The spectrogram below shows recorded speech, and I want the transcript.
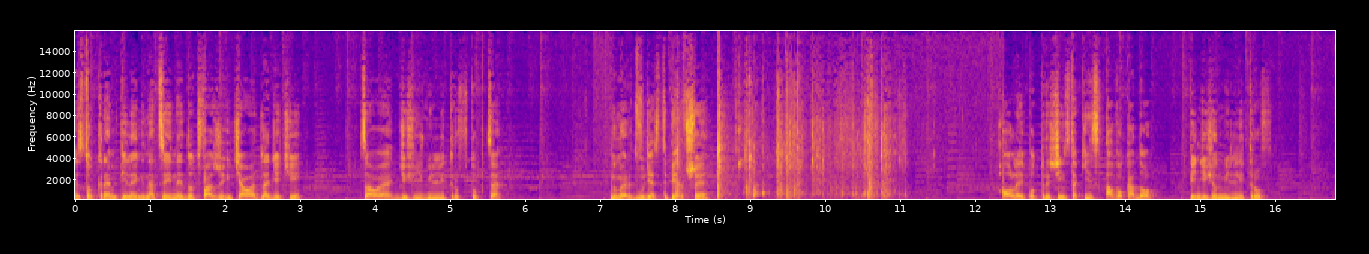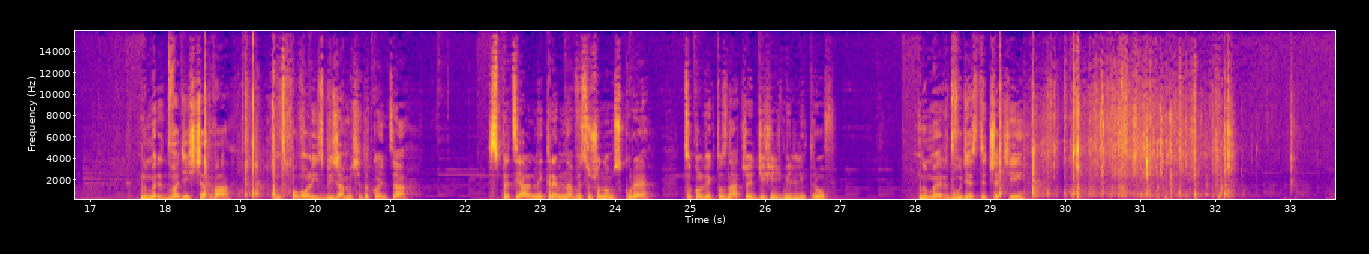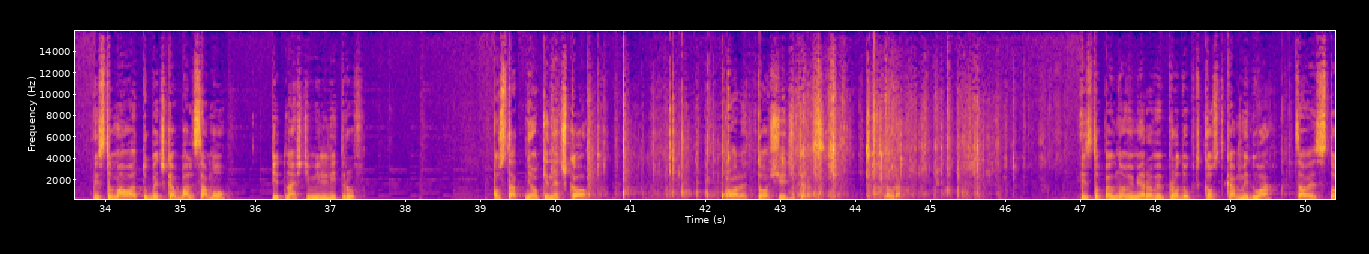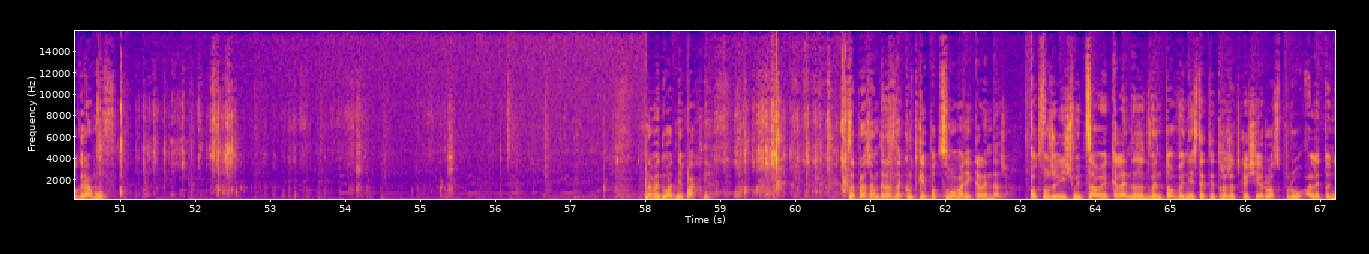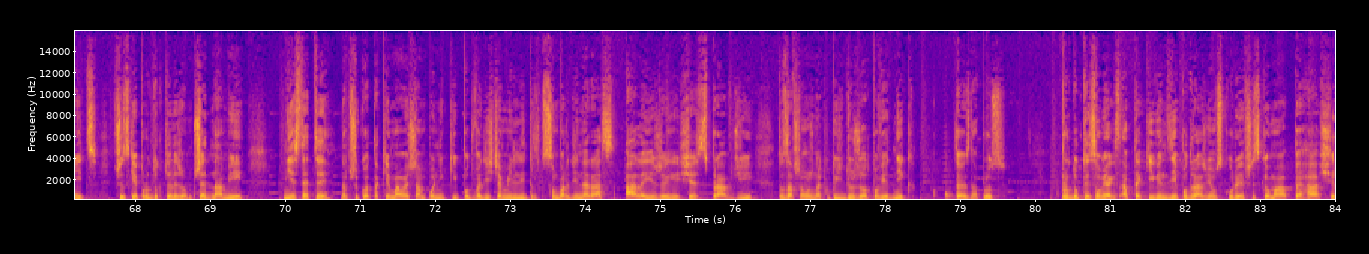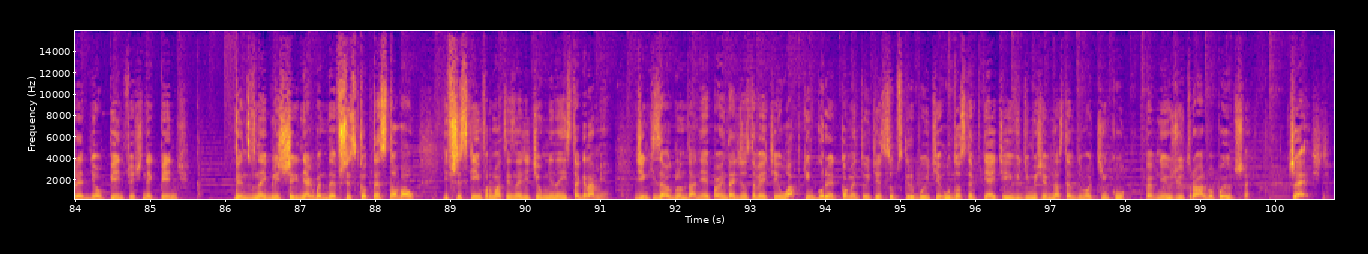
Jest to krem pielęgnacyjny do twarzy i ciała dla dzieci. Całe 10 ml w tubce. Numer 21. Olej pod prysznic taki z awokado. 50 ml. Numer 22. Więc powoli zbliżamy się do końca. Specjalny krem na wysuszoną skórę. Cokolwiek to znaczy. 10 ml. Numer 23. Jest to mała tubeczka balsamu, 15 ml. Ostatnie okieneczko. Ale to siedzi teraz. Dobra. Jest to pełnowymiarowy produkt, kostka mydła, całe 100 gramów. Nawet ładnie pachnie. Zapraszam teraz na krótkie podsumowanie kalendarza. Otworzyliśmy cały kalendarz adwentowy. Niestety troszeczkę się rozpruł, ale to nic. Wszystkie produkty leżą przed nami. Niestety, na przykład takie małe szamponiki po 20 ml to są bardziej na raz, ale jeżeli się sprawdzi, to zawsze można kupić duży odpowiednik. To jest na plus. Produkty są jak z apteki, więc nie podrażnią skóry. Wszystko ma pH średnio 5,5. Więc w najbliższych dniach będę wszystko testował i wszystkie informacje znajdziecie u mnie na Instagramie. Dzięki za oglądanie. Pamiętajcie, zostawiajcie łapki w górę, komentujcie, subskrybujcie, udostępniajcie i widzimy się w następnym odcinku, pewnie już jutro albo pojutrze. Cześć!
